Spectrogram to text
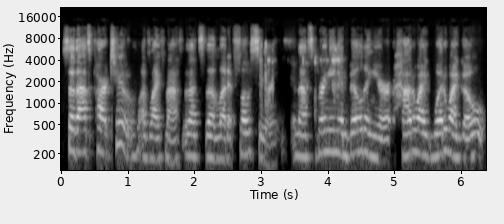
So that's part two of Life Math. That's the Let It Flow series. And that's bringing and building your how do I, what do I go?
